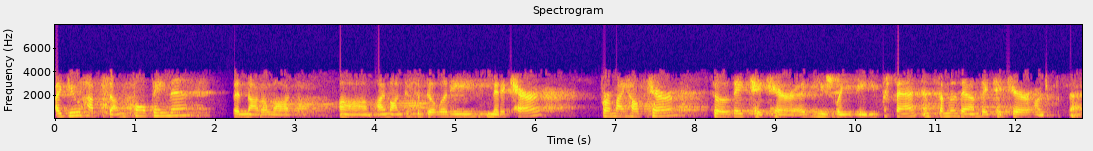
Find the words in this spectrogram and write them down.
I do have some co-payment, but not a lot. Um, I'm on disability Medicare for my health care, so they take care of usually 80%, and some of them they take care 100%.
